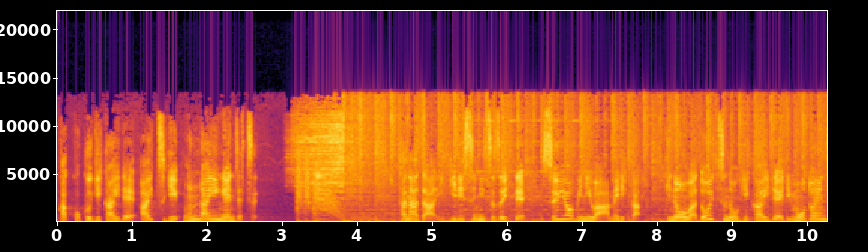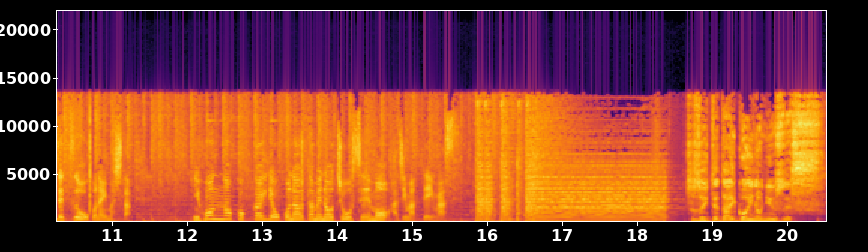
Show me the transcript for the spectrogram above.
各国議会で相次ぎオンライン演説。カナダイギリスに続いて水曜日にはアメリカ。昨日はドイツの議会でリモート演説を行いました日本の国会で行うための調整も始まっています。続いて第5位のニュースです。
